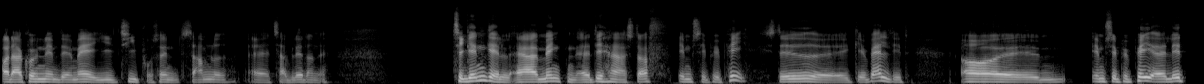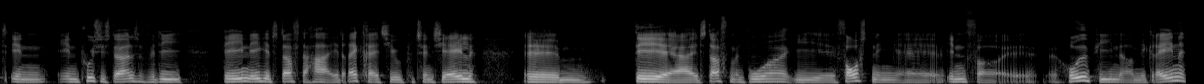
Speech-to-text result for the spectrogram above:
og der er kun MDMA i 10% samlet af tabletterne. Til gengæld er mængden af det her stof, MCPP, steget øh, gevaldigt, og øh, MCPP er lidt en, en pussy størrelse, fordi det er egentlig ikke et stof, der har et rekreativt potentiale. Øh, det er et stof, man bruger i øh, forskning øh, inden for øh, hovedpine og migræne,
